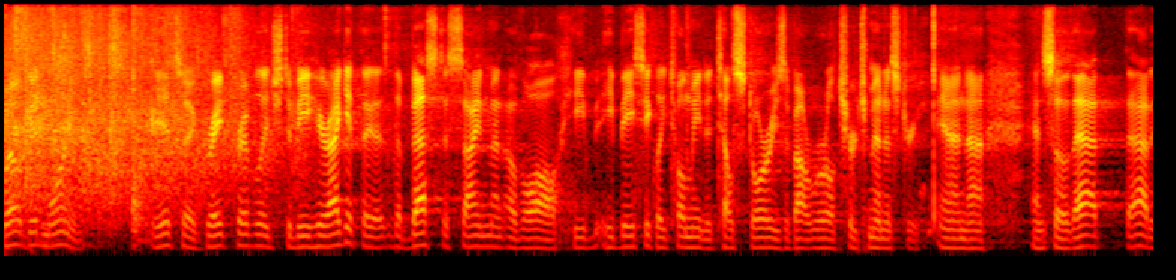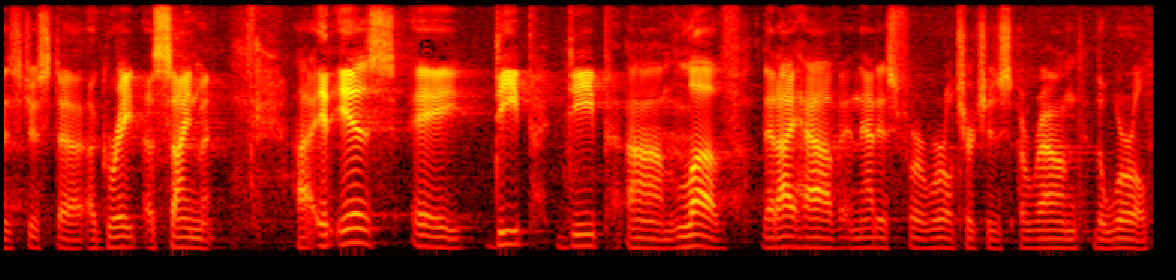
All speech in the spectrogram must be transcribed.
Well, good morning. It's a great privilege to be here. I get the, the best assignment of all. He, he basically told me to tell stories about rural church ministry. And, uh, and so that, that is just a, a great assignment. Uh, it is a deep, deep um, love that I have, and that is for rural churches around the world.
